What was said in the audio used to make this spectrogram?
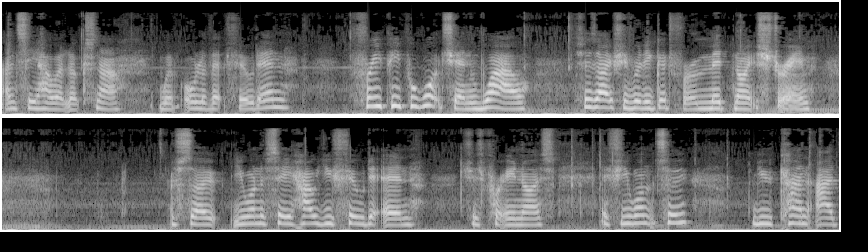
and see how it looks now with all of it filled in. Three people watching, wow. This is actually really good for a midnight stream. So you want to see how you filled it in, which is pretty nice. If you want to, you can add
